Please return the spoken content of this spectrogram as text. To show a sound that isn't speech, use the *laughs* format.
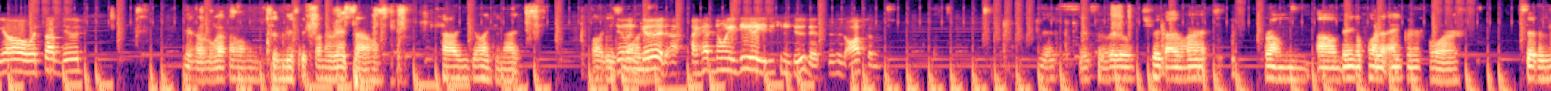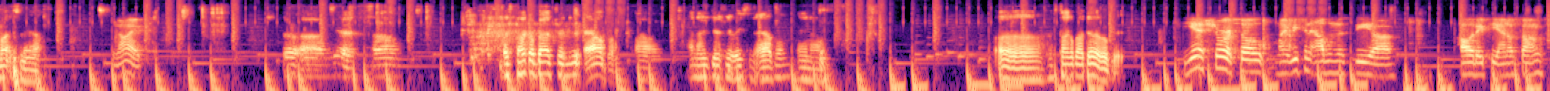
Yo, what's up, dude? Yo, welcome to Mystic from the Red Zone. How are you doing tonight? Or this doing morning? good. I, I had no idea you can do this. This is awesome. Yes, it's a little trick I learned from um, being a part of Anchor for seven months now. Nice. So, um, yeah. Um, let's talk about your new album. Um, I know you just released an album, and um, uh, let's talk about that a little bit. Yeah, sure. So my recent album is the uh, holiday piano songs.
